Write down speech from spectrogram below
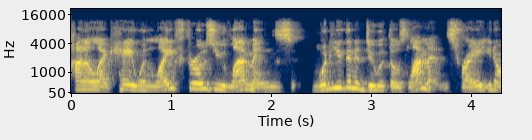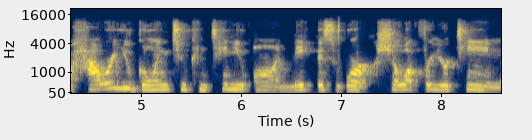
kind of like hey when life throws you lemons what are you going to do with those lemons right you know how are you going to continue on make this work show up for your team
